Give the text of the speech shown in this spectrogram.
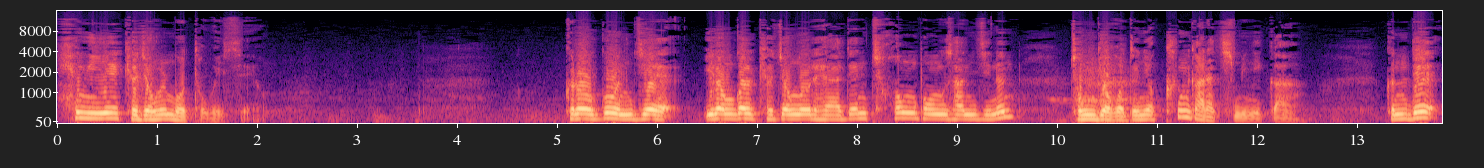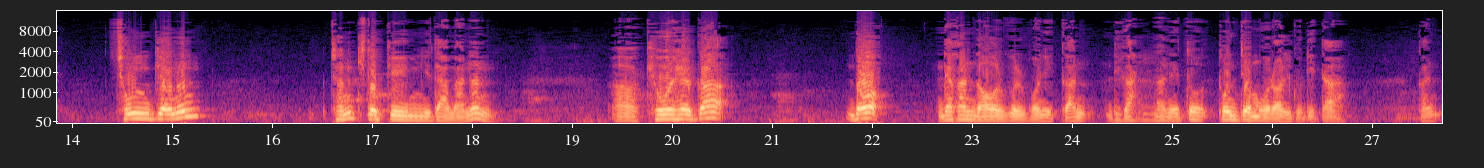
행위의 교정을 못하고 있어요. 그러고 이제 이런 걸 교정을 해야 된 총봉산지는 종교거든요. 큰 가르침이니까. 근데 종교는 저는 기독교입니다마는 어, 교회가 너 내가 너 얼굴 보니까 네가 한만 해도 돈 떼먹을 얼굴이다. 그러니까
